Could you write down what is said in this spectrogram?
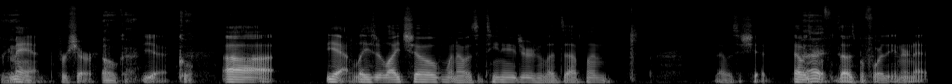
Got- Man, for sure. Okay. Yeah. Cool. Uh, yeah, Laser Light Show when I was a teenager. Led Zeppelin. That was a shit. That was right. that was before the internet.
